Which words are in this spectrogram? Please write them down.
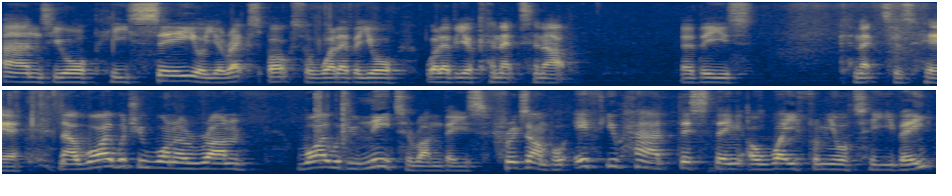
and your PC or your Xbox or whatever you're, whatever you're connecting up. They're these connectors here. Now, why would you want to run, why would you need to run these? For example, if you had this thing away from your TV,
